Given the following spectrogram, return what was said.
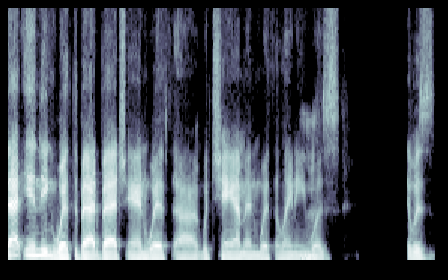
that ending with the Bad Batch and with uh with Cham and with Eleni mm-hmm. was it was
